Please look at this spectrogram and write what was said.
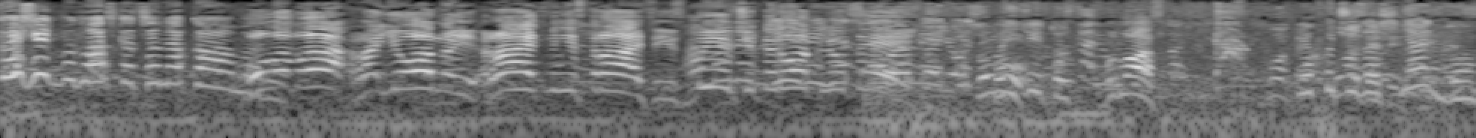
Покажіть, будь ласка, це на камеру. Голова районної райадміністрації збив чотирьох людей. Чому? Тут. Будь ласка. Я хочу засняти, бо.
